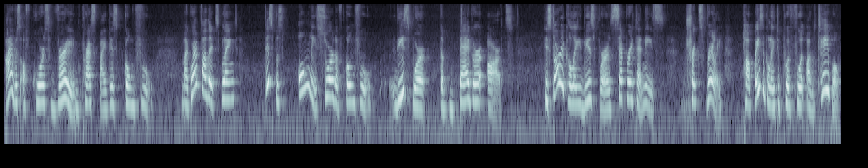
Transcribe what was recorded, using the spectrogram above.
I was of course very impressed by this Kung Fu. My grandfather explained this was only sort of Kung Fu. These were the beggar arts. Historically, these were separate techniques, tricks really, taught basically to put food on the table.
